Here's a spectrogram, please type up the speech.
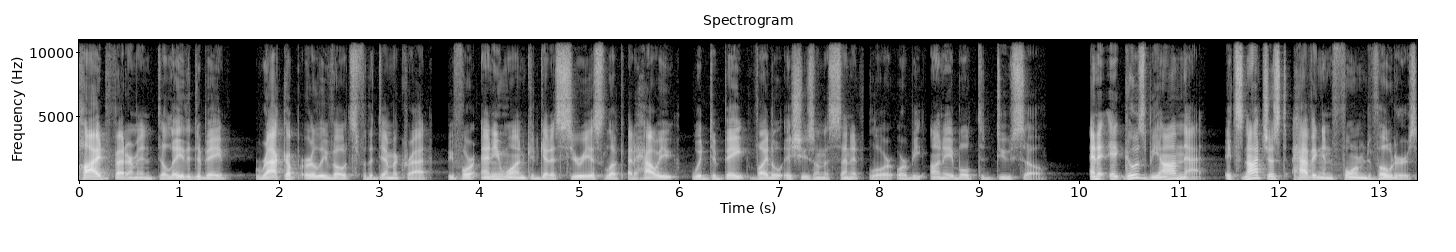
hide Fetterman, delay the debate, rack up early votes for the Democrat before anyone could get a serious look at how he would debate vital issues on the Senate floor or be unable to do so. And it, it goes beyond that. It's not just having informed voters,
